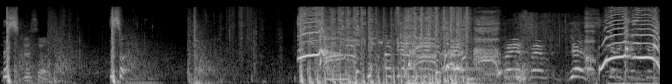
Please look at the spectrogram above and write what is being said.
This, This one. this one. Yes. Get it, get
